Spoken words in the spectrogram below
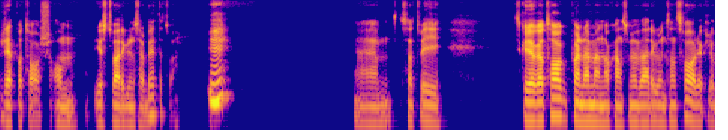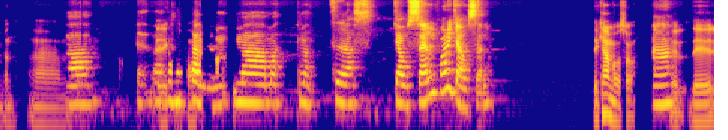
reportage om just värdegrundsarbetet. Va? Mm. Ehm, så att vi ska jaga tag på den där människan som är värdegrundsansvarig i klubben. Ehm, Ja. Eh, Vad hette Mattias Gausel? Var det Gausel? Det kan vara så. Ja. Det, det är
